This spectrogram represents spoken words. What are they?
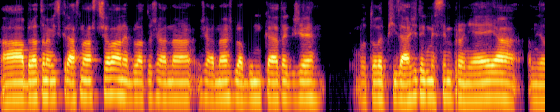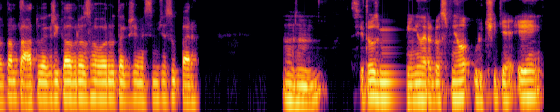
A byla to navíc krásná střela, nebyla to žádná, žádná žblabuňka, takže o to lepší zážitek, myslím, pro něj a, a měl tam tátu, jak říkal v rozhovoru, takže myslím, že super. Mm-hmm. Si to zmínil, radost měl určitě i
